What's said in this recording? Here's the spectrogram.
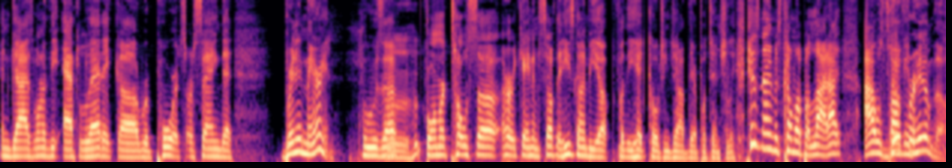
And guys, one of the athletic uh, reports are saying that Brennan Marion, who's a Mm-hmm. former Tulsa Hurricane himself, that he's going to be up for the head coaching job there potentially. His name has come up a lot. I I was Good talking for him though.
